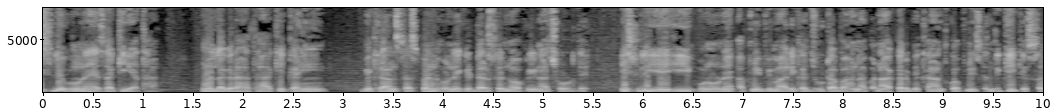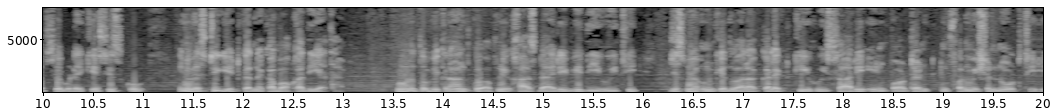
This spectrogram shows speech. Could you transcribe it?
इसलिए उन्होंने ऐसा किया था। उन्हें लग रहा था कि कहीं विक्रांत सस्पेंड होने के डर से नौकरी न छोड़ दे। इसलिए ही उन्होंने अपनी बीमारी का झूठा बहाना बनाकर विक्रांत को अपनी ज़िंदगी के सबसे बड़े केसेस को इन्वेस्टिगेट करने का मौका दिया था। उन्होंने तो विक्रांत को अपनी खास डायरी भी दी हुई थी, जिसमें उनके द्वारा कलेक्ट की हुई सारी इम्पोर्टेंट इन्फॉर्मेशन नोट थी।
